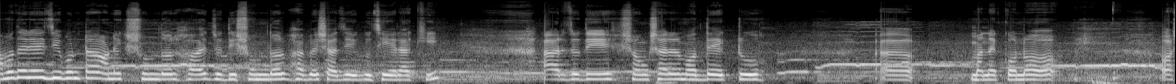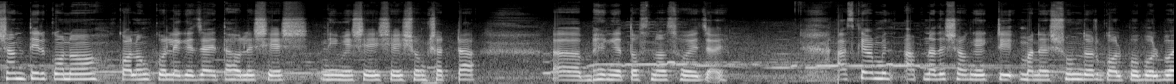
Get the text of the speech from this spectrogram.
আমাদের এই জীবনটা অনেক সুন্দর হয়। যদি সুন্দরভাবে সাজিয়ে গুছিয়ে রাখি আর যদি সংসারের মধ্যে একটু মানে কোনো অশান্তির কোনো কলঙ্ক লেগে যায়, তাহলে শেষ নিমেষেই সেই সংসারটা ভেঙে তছনছ হয়ে যায়। আজকে আমি আপনাদের সঙ্গে একটি মানে সুন্দর গল্প বলব,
